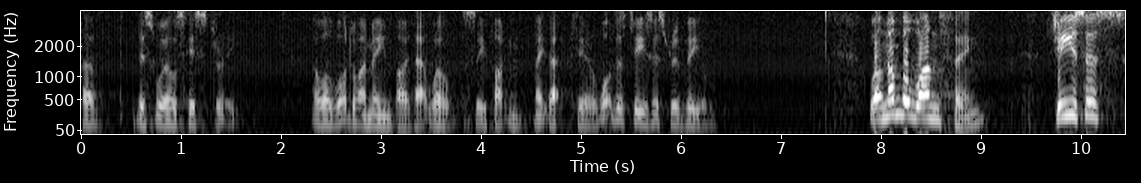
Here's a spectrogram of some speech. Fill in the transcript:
of this world's history. Oh, well, what do I mean by that? Well, see if I can make that clearer. What does Jesus reveal? Well, number one thing, Jesus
